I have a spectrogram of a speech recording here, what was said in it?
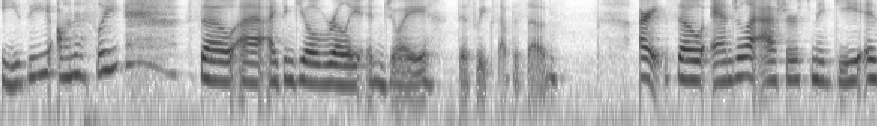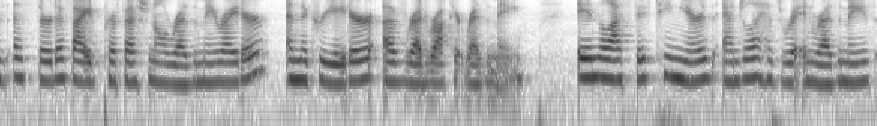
easy, honestly. So uh, I think you'll really enjoy this week's episode. All right, so Angela Ashurst McGee is a certified professional resume writer and the creator of Red Rocket Resume. In the last 15 years, Angela has written resumes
